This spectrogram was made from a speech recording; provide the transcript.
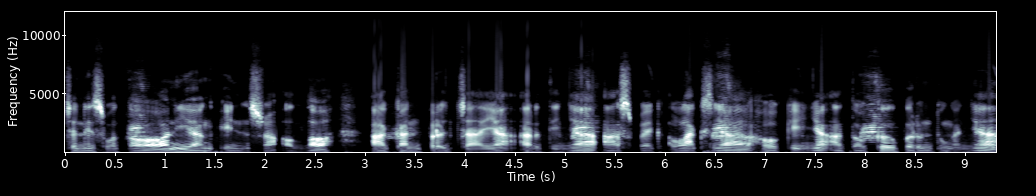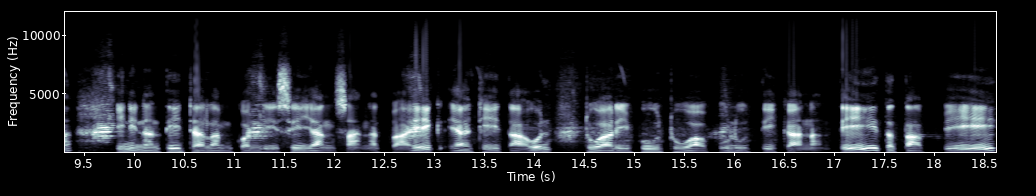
jenis weton yang insya Allah akan berjaya artinya aspek laksnya hokinya atau keberuntungannya ini nanti dalam kondisi yang sangat baik ya di tahun 2023 nanti. Tetapi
